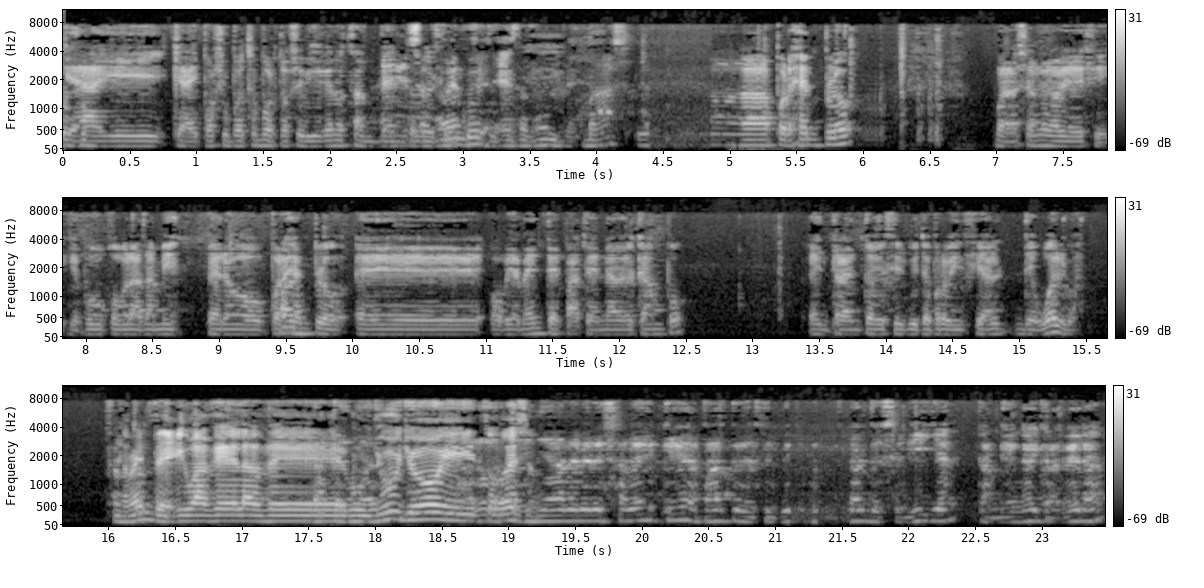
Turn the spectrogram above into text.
que hay, que hay por supuesto por todo Sevilla que no están dentro del Exactamente, circuito exactamente. más por ejemplo bueno eso no lo voy a decir que puedo cobrar también pero por Vale. ejemplo eh, obviamente Paterna del Campo entra en todo el circuito provincial de Huelva Exactamente, igual que las La de Bulluyo y Claro, todo la eso. peña debe de saber que aparte del circuito provincial de Sevilla, también hay carreras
